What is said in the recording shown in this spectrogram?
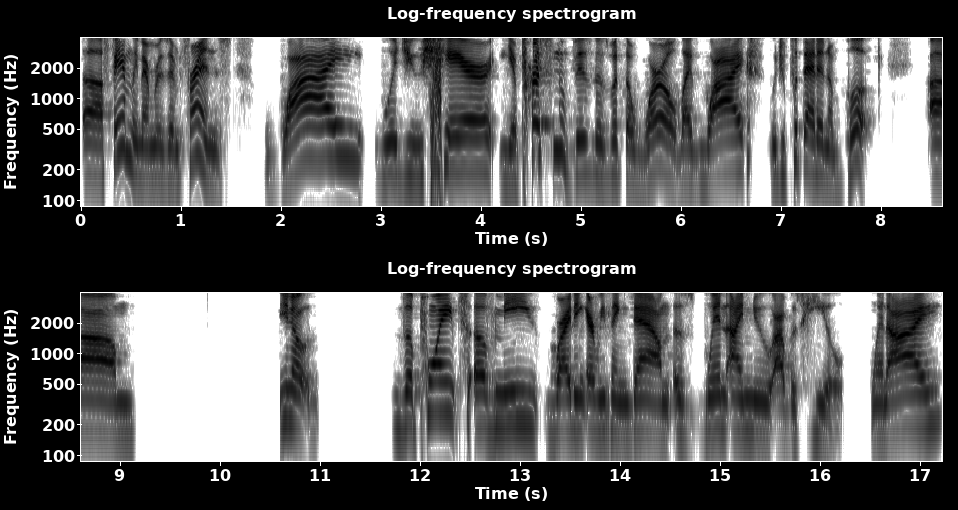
uh, family members and friends why would you share your personal business with the world? Like why would you put that in a book? Um you know the point of me writing everything down is when i knew i was healed. When i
